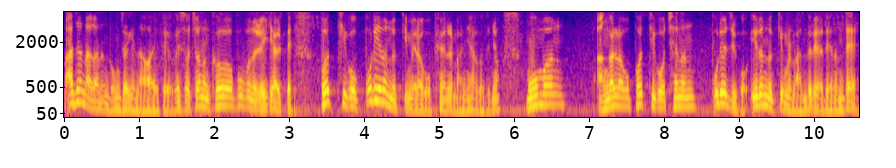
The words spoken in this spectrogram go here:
빠져나가는 동작이 나와야 돼요. 그래서 저는 그 부분을 얘기할 때 버티고 뿌리는 느낌이라고 표현을 많이 하거든요. 몸은 안 가려고 버티고 채는 뿌려지고 이런 느낌을 만들어야 되는데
